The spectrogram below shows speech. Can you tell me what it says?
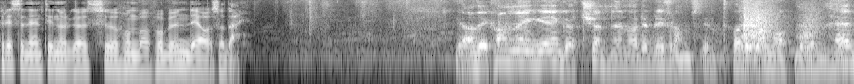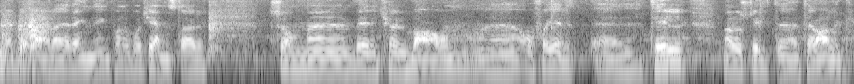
president i Norges håndballforbund, det er altså deg. Ja, det kan jeg godt skjønne når det blir framstilt på denne måten her. Vi betaler en regning på noen tjenester som eh, Berit Kjøll ba om eh, å få hjelp eh, til når hun stilte til valg.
